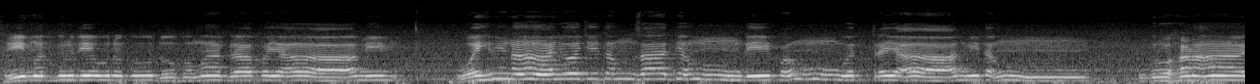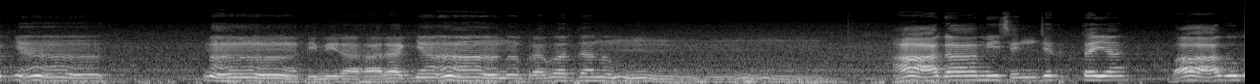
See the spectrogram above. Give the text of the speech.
శ్రీమద్గురుదేవునకు ధూపమాగ్రాపయామి. వహినాయోజితం సాధ్యం దీపం ఉత్రయాన్వితం గృహణాజ్ఞా తిమిరహరజ్ఞాన ప్రవర్ధనం. ఆగామి సంచిత్రయ బాగుగ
